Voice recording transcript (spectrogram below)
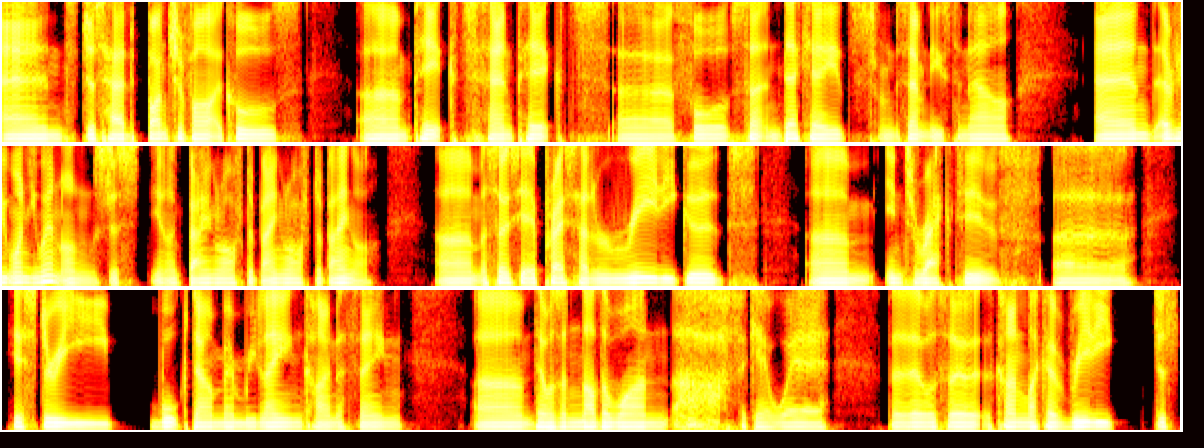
and just had a bunch of articles um, picked, handpicked uh, for certain decades from the 70s to now. And everyone you went on was just, you know, banger after banger after banger. Um, Associated Press had a really good um, interactive uh, history walk down memory lane kind of thing. Um, there was another one, ah, I forget where, but there was a kind of like a really, just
